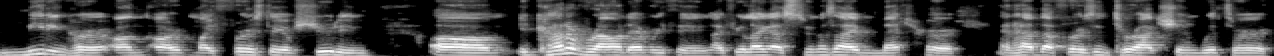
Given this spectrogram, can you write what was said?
meeting her on our my first day of shooting, um, it kind of round everything. I feel like as soon as I met her and had that first interaction with her,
